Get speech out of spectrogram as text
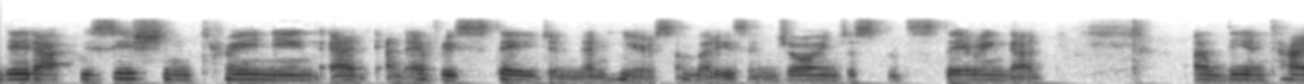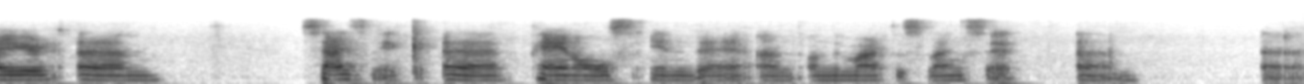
data acquisition training at, at every stage. And then here somebody is enjoying just staring at the entire um, seismic uh, panels in the on, on the Marcus Langseth um, uh,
